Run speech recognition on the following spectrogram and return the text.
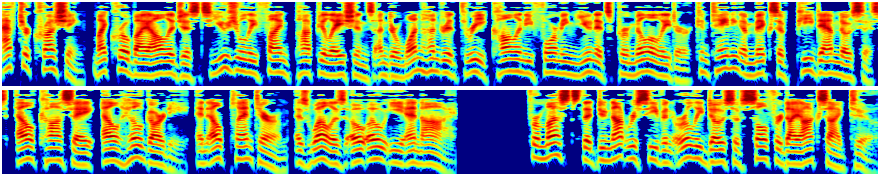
After crushing, microbiologists usually find populations under 103 colony-forming units per milliliter containing a mix of P. damnosus, L. casei, L. hilgardi, and L. plantarum, as well as O. oeni. For musts that do not receive an early dose of sulfur dioxide to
